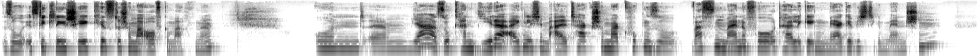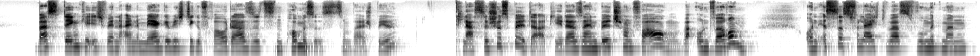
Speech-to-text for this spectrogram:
So ist die Klischeekiste schon mal aufgemacht, ne? Und ähm, ja, so kann jeder eigentlich im Alltag schon mal gucken, so, was sind meine Vorurteile gegen mehrgewichtige Menschen? Was denke ich, wenn eine mehrgewichtige Frau da sitzt, ein Pommes ist zum Beispiel? Klassisches Bild, da hat jeder sein Bild schon vor Augen. Und warum? Und ist das vielleicht was, womit man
